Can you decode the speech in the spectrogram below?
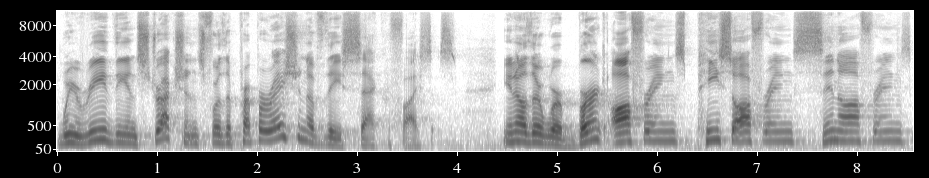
we read the instructions for the preparation of these sacrifices. You know, there were burnt offerings, peace offerings, sin offerings,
